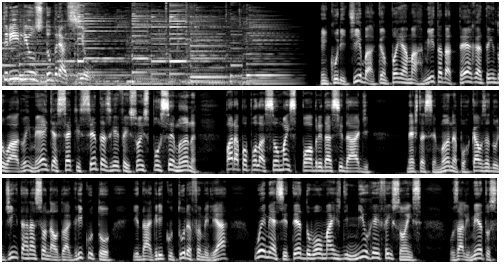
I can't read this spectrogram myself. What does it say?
Trilhos do Brasil. Em Curitiba, a campanha Marmita da Terra tem doado em média 700 refeições por semana para a população mais pobre da cidade. Nesta semana, por causa do Dia Internacional do Agricultor e da Agricultura Familiar, o MST doou mais de mil refeições. Os alimentos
